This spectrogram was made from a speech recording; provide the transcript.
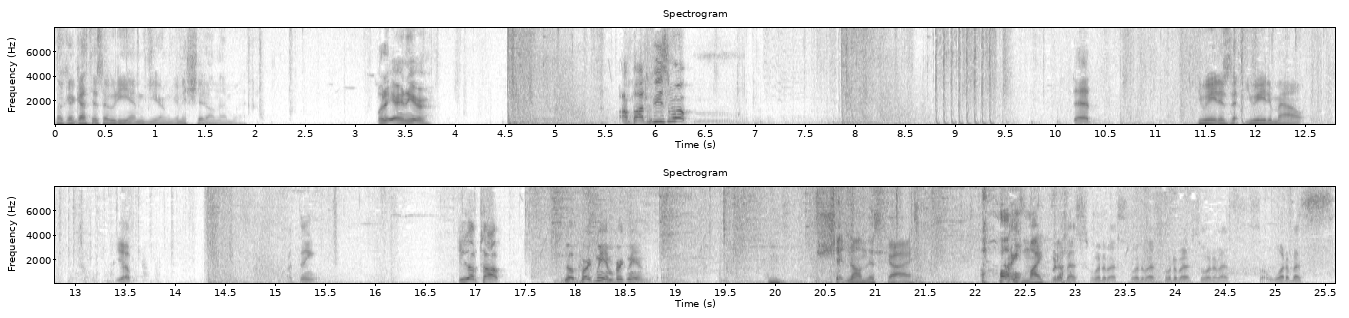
Look, I got this ODM gear. I'm gonna shit on them with. What are in here? I'm about to piece them up. Dead. You ate his. You ate him out. Yep. I think. He's up top. Yo, break me in, break me in. Shitting on this guy. Oh Nice. my We're the god! best. We're the best. We're the best. what a best. We're the best. We're the best.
